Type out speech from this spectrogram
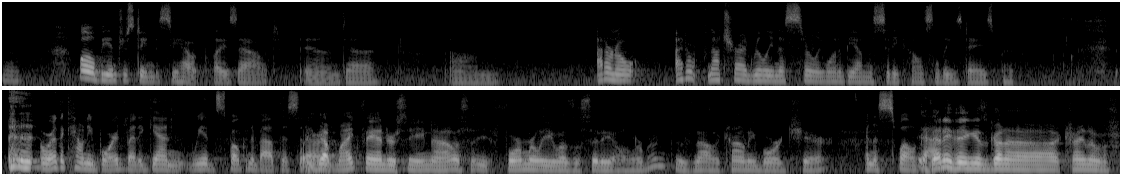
yeah. Well, it'll be interesting to see how it plays out. And uh, um, I don't know, I don't, not sure I'd really necessarily want to be on the city council these days, but or the county board, but again, we had spoken about this at You our. got Mike Vandersteen now, he formerly was a city alderman, who's now the county board chair. And a swell guy. If anything is gonna kind of,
